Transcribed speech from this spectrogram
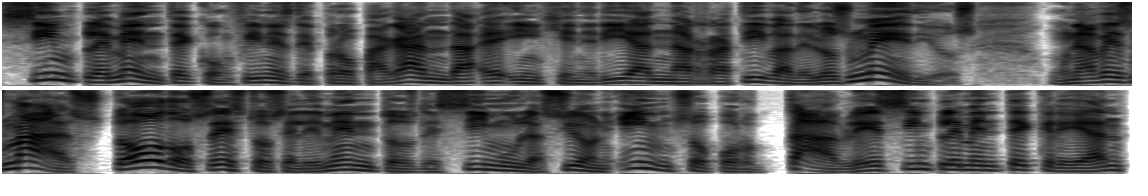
simplemente con fines de propaganda e ingeniería narrativa de los medios. Una vez más, todos estos elementos de simulación insoportables simplemente crean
